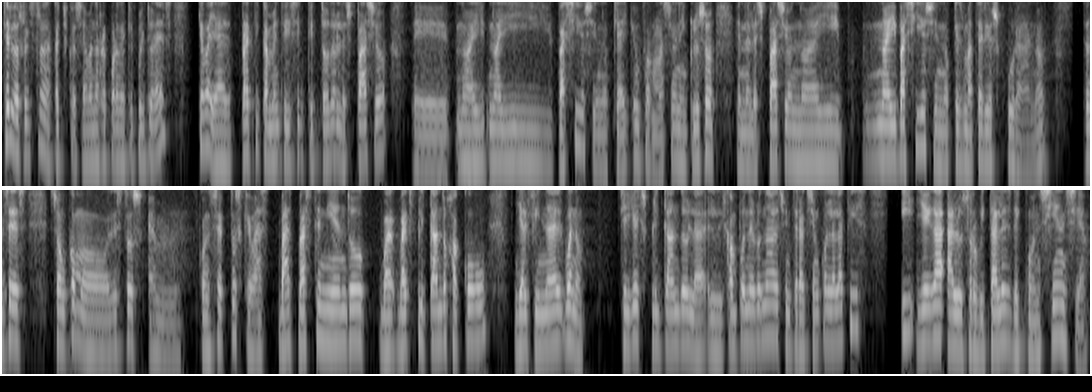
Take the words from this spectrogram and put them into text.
sí, los registros acáchicos se llaman, no recuerdo qué cultura es, que vaya, prácticamente dicen que todo el espacio eh, no, hay, no hay vacío, sino que hay información, incluso en el espacio no hay, no hay vacío, sino que es materia oscura, ¿no? Entonces, son como estos... Em, conceptos que vas, vas, teniendo, va, explicando Jacobo y al final, bueno, sigue explicando el campo neuronal, su interacción con la latiz y llega a los orbitales de conciencia,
